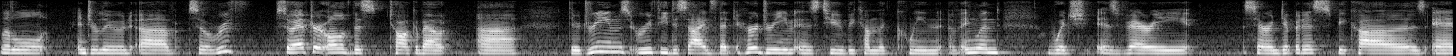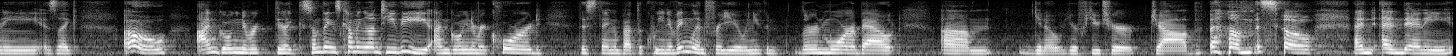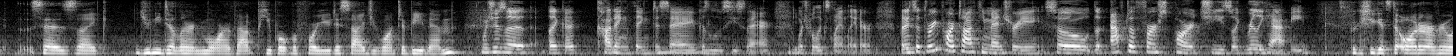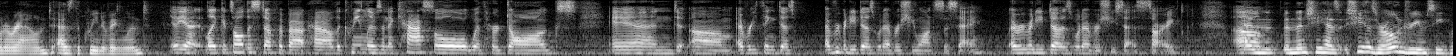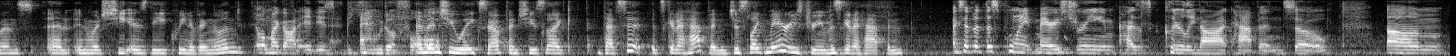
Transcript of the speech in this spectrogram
little interlude of so Ruth. So after all of this talk about uh, their dreams, Ruthie decides that her dream is to become the Queen of England, which is very serendipitous because Annie is like, "Oh, I'm going to re- they're like something's coming on TV. I'm going to record this thing about the Queen of England for you, and you can learn more about." Um, you know your future job um so and and annie says like you need to learn more about people before you decide you want to be them which is a like a cutting thing to say because Lucy's there, which we'll explain later. But it's a three-part documentary. So the, after the first part, she's like really happy. because she gets to order everyone around as the queen of england Yeah, yeah, like it's all this stuff about how the queen lives in a castle with her dogs, and um, everything does everybody does whatever she wants to say. Everybody does whatever she says. Sorry. Um, and and then she has she has her own dream sequence, and in which she is the Queen of England. oh my god, it is beautiful. And then she wakes up and she's like, "That's it. It's gonna happen. Just like Mary's dream is gonna happen." Except at this point, Mary's dream has clearly not happened. So, um,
